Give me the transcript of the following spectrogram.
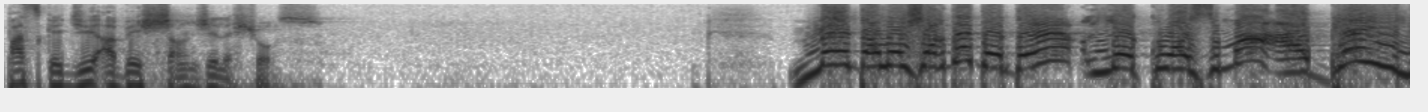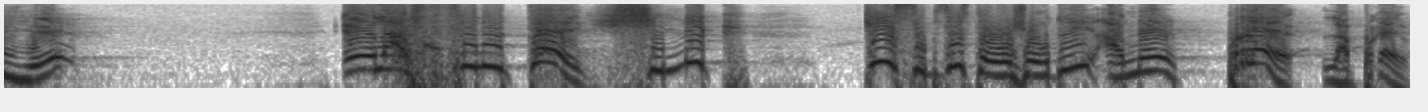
Parce que Dieu avait changé les choses. Mais dans le jardin d'Éden, le croisement a bien lieu. Et l'affinité chimique qui subsiste aujourd'hui en est près la preuve.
